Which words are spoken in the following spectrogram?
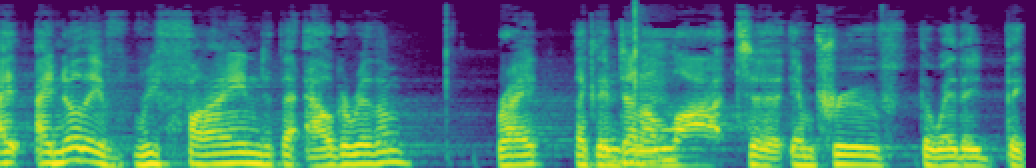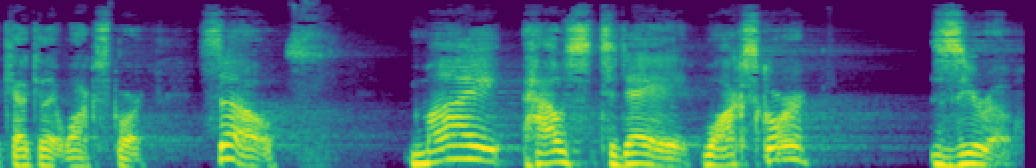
I, I know they've refined the algorithm, right? Like they've mm-hmm. done a mm-hmm. lot to improve the way they, they calculate walk score. So my house today walk score zero,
